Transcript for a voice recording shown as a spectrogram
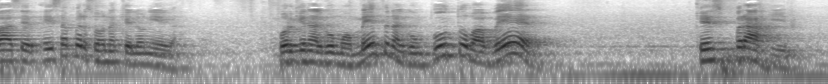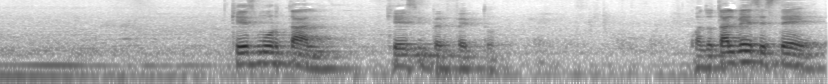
va a ser esa persona que lo niega. Porque en algún momento, en algún punto va a ver que es frágil, que es mortal, que es imperfecto cuando tal vez esté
